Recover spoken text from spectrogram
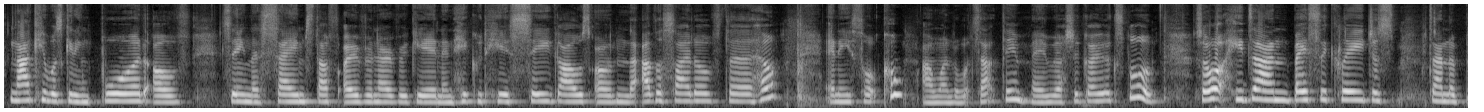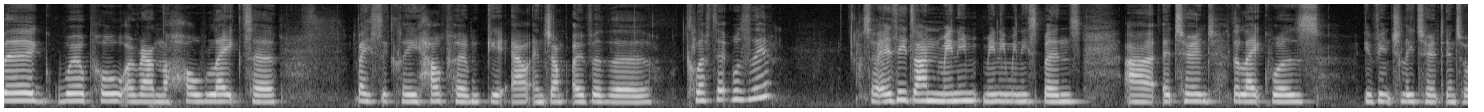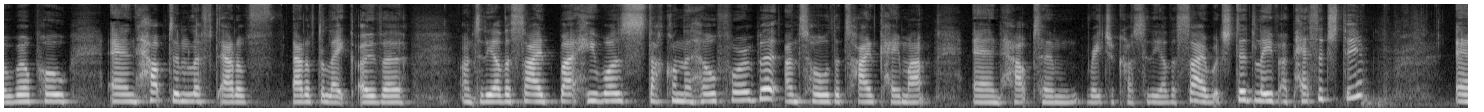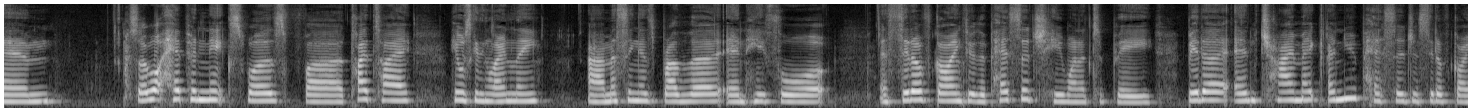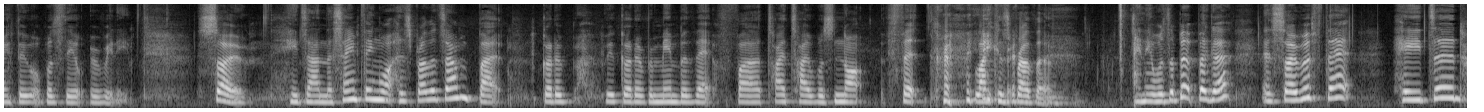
Ngake was getting bored of seeing the same stuff over and over again, and he could hear seagulls on the other side of the hill. And he thought, cool, I wonder what's out there. Maybe I should go explore. So, what he done basically just done a big whirlpool around the whole lake to basically help him get out and jump over the cliff that was there. So as he done many, many, many spins, uh, it turned the lake was eventually turned into a whirlpool and helped him lift out of out of the lake over onto the other side. But he was stuck on the hill for a bit until the tide came up and helped him reach across to the other side, which did leave a passage there. Um, so what happened next was Whataitai, he was getting lonely, uh, missing his brother, and he thought instead of going through the passage, he wanted to be better and try and make a new passage instead of going through what was there already. So he done the same thing what his brother done, but got to we've got to remember that Whataitai was not fit like his brother, and he was a bit bigger, and so with that he did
